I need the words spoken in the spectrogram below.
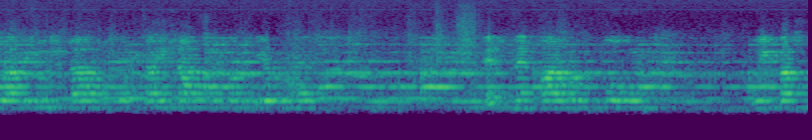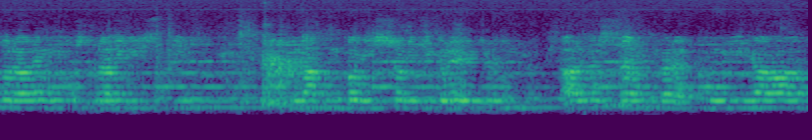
tua minuta caritatis confirmes, et ne parus tuum, cui pastoraremus tradilisti, natum comissa mici gregio, salve semper et unias,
